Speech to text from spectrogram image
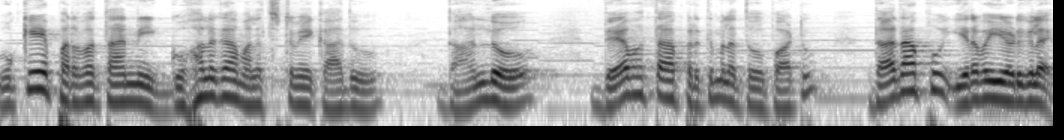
ఒకే పర్వతాన్ని గుహలుగా మలచటమే కాదు దానిలో దేవతా ప్రతిమలతో పాటు దాదాపు ఇరవై అడుగుల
